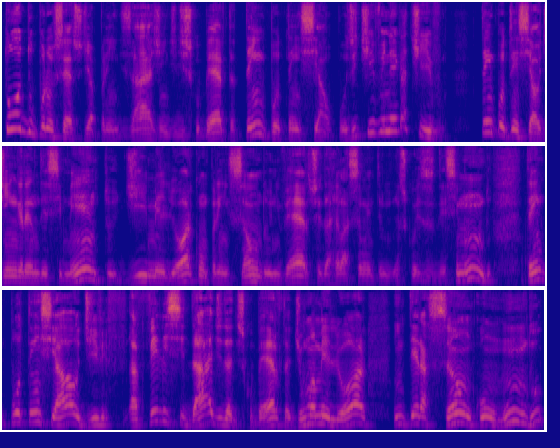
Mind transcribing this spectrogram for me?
todo o processo de aprendizagem, de descoberta, tem potencial positivo e negativo. Tem potencial de engrandecimento, de melhor compreensão do universo e da relação entre as coisas desse mundo. Tem potencial de a felicidade da descoberta, de uma melhor interação com o mundo,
